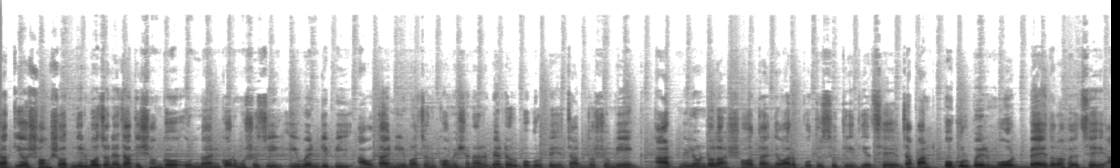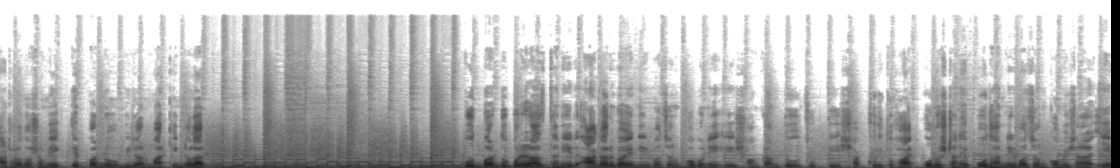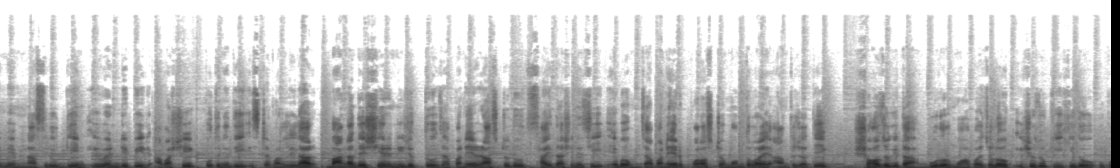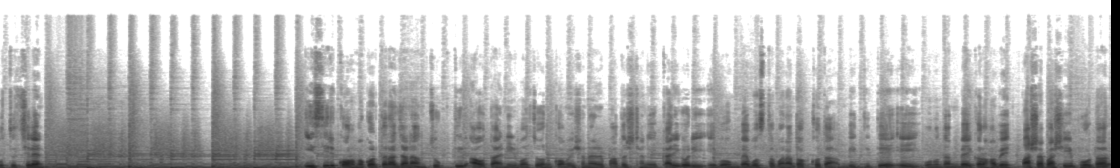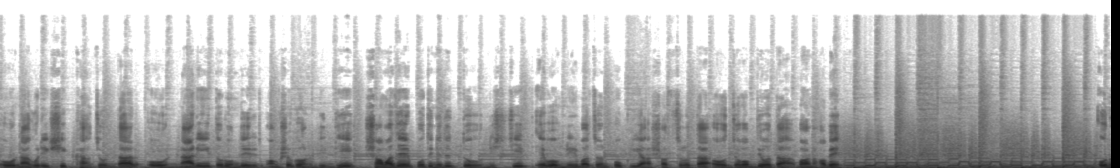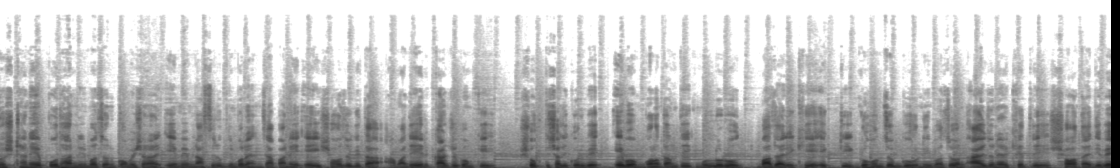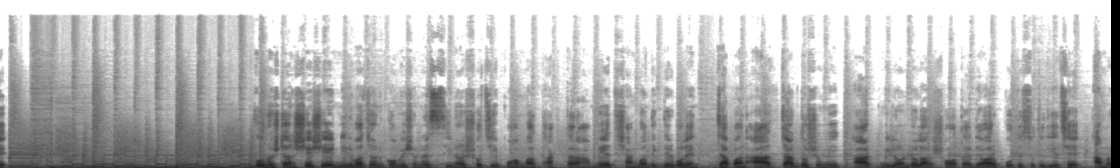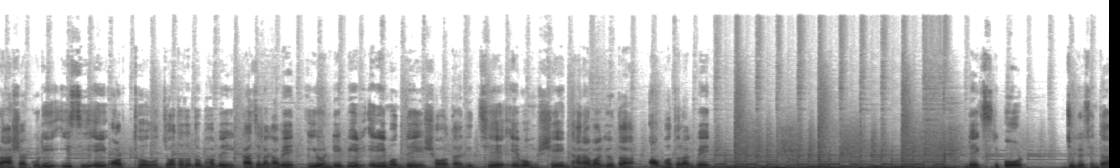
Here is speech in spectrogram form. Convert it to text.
জাতীয় সংসদ নির্বাচনে জাতিসংঘ উন্নয়ন কর্মসূচির ইউএনডিপি আওতায় নির্বাচন কমিশনার ব্যাটল প্রকল্পে চার দশমিক আট মিলিয়ন ডলার সহায়তায় দেওয়ার প্রতিশ্রুতি দিয়েছে জাপান। প্রকল্পের মোট ব্যয় ধরা হয়েছে আঠারো দশমিক তেপ্পান্ন মিলিয়ন মার্কিন ডলার। বুধবার দুপুরে রাজধানীর আগারগাঁয়ে নির্বাচন ভবনে এই সংক্রান্ত চুক্তি স্বাক্ষরিত হয়। অনুষ্ঠানে প্রধান নির্বাচন commissioner M M Nasir Uddin ইউএনডিপির আবাসিক প্রতিনিধি স্টেফান লিলার, বাংলাদেশের নিযুক্ত জাপানের রাষ্ট্রদূত সাইদা সিনেচি এবং জাপানের পররাষ্ট্র মন্ত্রণালয়ের আন্তর্জাতিক সহযোগিতা ব্যুরোর মহাপরিচালক ইসুজুকি হিদো উপস্থিত ছিলেন। ইসির কর্মকর্তারা জানান, চুক্তির আওতায় নির্বাচন কমিশনের প্রাতিষ্ঠানিক কারিগরি এবং ব্যবস্থাপনা দক্ষতা বৃদ্ধিতে এই অনুদান ব্যয় করা হবে। পাশাপাশি ভোটার ও নাগরিক শিক্ষা, জোরদার ও নারী তরুণদের অংশগ্রহণ বৃদ্ধি, সমাজের প্রতিনিধিত্ব নিশ্চিত এবং নির্বাচন প্রক্রিয়া সচ্ছলতা ও জবাবদিহতা বাড়ানো হবে। অনুষ্ঠানে প্রধান নির্বাচন কমিশনার এম এম নাসিরুদ্দিন বলেন, জাপানে এই সহযোগিতা আমাদের কার্যক্রমকে শক্তিশালী করবে এবং গণতান্ত্রিক মূল্যরোধ বাজায় রেখে একটি গ্রহণযোগ্য নির্বাচন আয়োজনের ক্ষেত্রে সহায়তায় দেবে। অনুষ্ঠান শেষে নির্বাচন কমিশনের সিনিয়র সচিব মোহাম্মদ আখতার আহমেদ সাংবাদিকদের বলেন, জাপান আজ চার দশমিক আট মিলিয়ন ডলার সহায়তা দেওয়ার প্রতিশ্রুতি দিয়েছে। আমরা আশা করি ইসি এই অর্থ যথাযথভাবে কাজে লাগাবে। ইউএনডিপির এরই মধ্যে সহায়তা দিচ্ছে এবং সেই ধারাবাহিকতা অব্যাহত রাখবে। ডেস্ক রিপোর্ট, যুগের চিন্তা।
